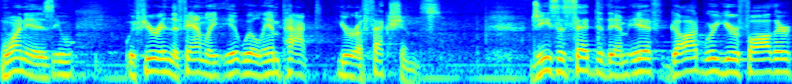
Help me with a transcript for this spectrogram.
One is if you're in the family, it will impact your affections. Jesus said to them, If God were your father,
